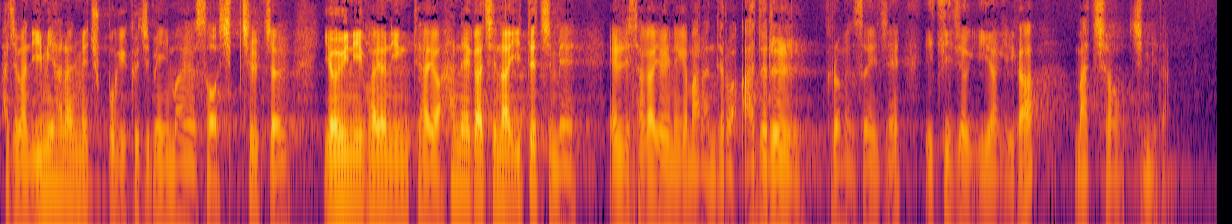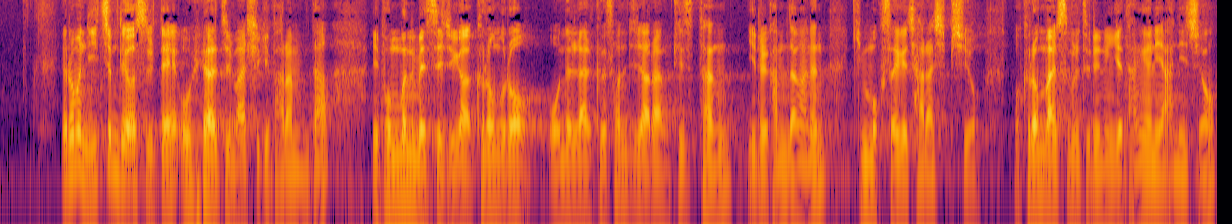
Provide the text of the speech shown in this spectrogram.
하지만 이미 하나님의 축복이 그 집에 임하여서 17절 여인이 과연 잉태하여 한 해가 지나 이때쯤에 엘리사가 여인에게 말한 대로 아들을 그러면서 이제 이 기적 이야기가 마쳐집니다. 여러분 이쯤 되었을 때 오해하지 마시기 바랍니다. 이 본문 메시지가 그러므로 오늘날 그 선지자랑 비슷한 일을 감당하는 김 목사에게 잘하십시오. 뭐 그런 말씀을 드리는 게 당연히 아니죠.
